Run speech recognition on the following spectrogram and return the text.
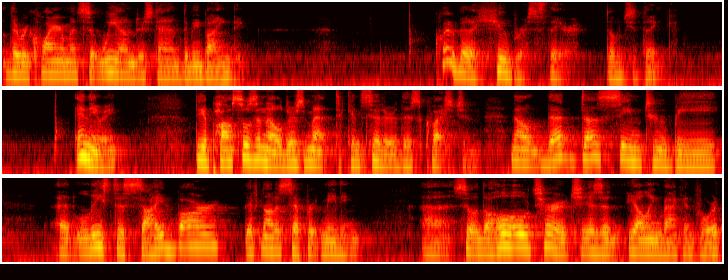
the requirements that we understand to be binding. Quite a bit of hubris there, don't you think? Anyway, the apostles and elders met to consider this question. Now, that does seem to be at least a sidebar, if not a separate meeting. Uh, so the whole church isn't yelling back and forth.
